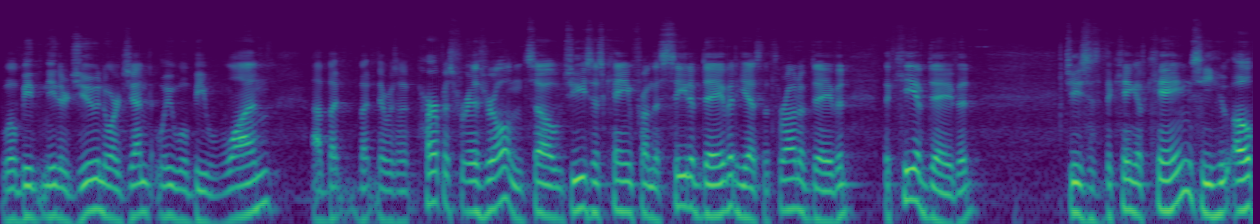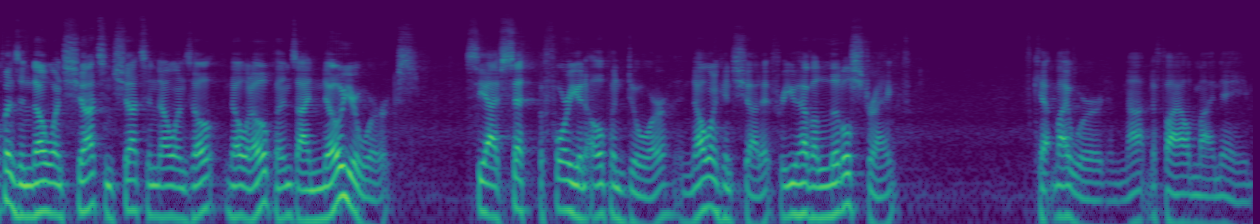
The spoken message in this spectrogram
we'll be neither Jew nor Gentile, we will be one. Uh, but, but there was a purpose for Israel, and so Jesus came from the seed of David. He has the throne of David, the key of David. Jesus, the King of Kings, he who opens and no one shuts, and shuts and no, one's o- no one opens. I know your works. See, I've set before you an open door, and no one can shut it, for you have a little strength. You've kept my word and not defiled my name.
